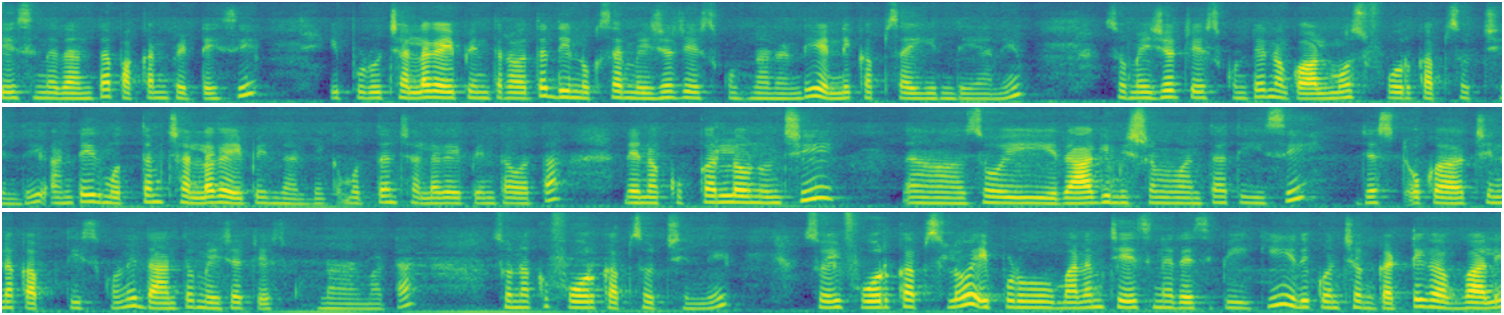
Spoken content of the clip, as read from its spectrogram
చేసినదంతా పక్కన పెట్టేసి ఇప్పుడు చల్లగా అయిపోయిన తర్వాత దీన్ని ఒకసారి మెజర్ చేసుకుంటున్నానండి. ఎన్ని కప్స్ అయ్యింది అని. సో మెజర్ చేసుకుంటే నాకు ఆల్మోస్ట్ ఫోర్ కప్స్ వచ్చింది. అంటే ఇది మొత్తం చల్లగా అయిపోయిందండి. ఇంకా మొత్తం చల్లగా అయిపోయిన తర్వాత నేను ఆ కుక్కర్లో నుంచి సో ఈ రాగి మిశ్రమం అంతా తీసి జస్ట్ ఒక చిన్న కప్ తీసుకొని దాంతో మెజర్ చేసుకున్నాను అనమాట సో నాకు ఫోర్ కప్స్ వచ్చింది. సో ఈ ఫోర్ కప్స్లో ఇప్పుడు మనం చేసిన రెసిపీకి ఇది కొంచెం గట్టిగా అవ్వాలి.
